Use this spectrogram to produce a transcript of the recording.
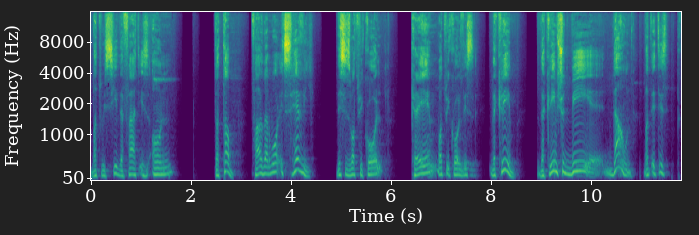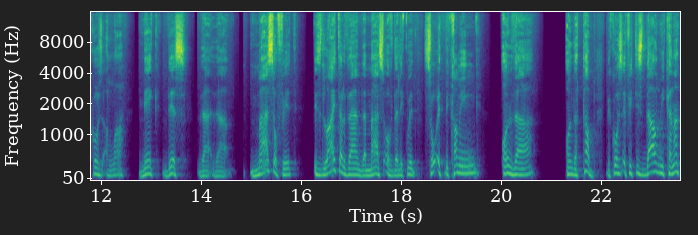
But we see the fat is on the top. Furthermore, it's heavy. This is what we call cream, what we call this, the cream. The cream should be uh, down, but it is because Allah make this, the, the mass of it is lighter than the mass of the liquid, so it becoming on the on the top. Because if it is down, we cannot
